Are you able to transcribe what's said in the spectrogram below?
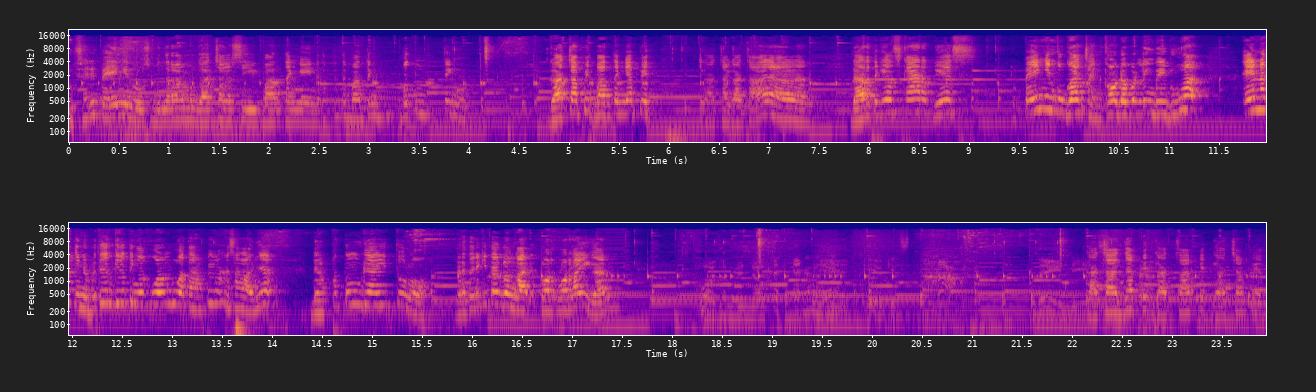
Duh, saya ini pengen loh sebenarnya menggacha si bantengnya ini, tapi itu banteng penting. Gacha pit bantengnya pit. Gacha gacha aja kalian. Darah tinggal sekarat guys. Pengen kok gacain. Kalau dapat link B2 enak ini berarti kan kita tinggal kurang dua tapi masalahnya dapat enggak itu loh. Dari tadi kita udah nggak keluar keluar lagi kan? Gacha aja pit, gacha pit, gacha pit.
